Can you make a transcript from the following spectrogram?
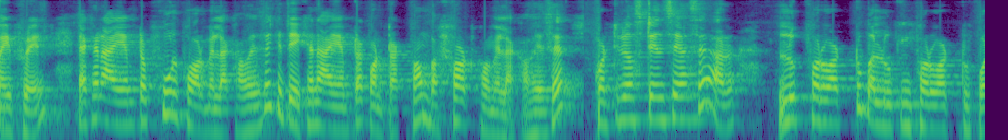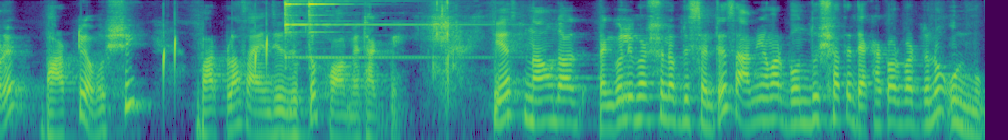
my friend এখানে আই এমটা ফুল ফর্মে লেখা হয়েছে, কিন্তু এখানে আই এমটা কন্ট্রাক্ট ফর্ম বা শর্ট ফর্মে লেখা হয়েছে। কন্টিনিউয়াস টেন্সে আছে আর লুক ফরওয়ার্ড টু বা লুকিং ফরওয়ার্ড টু পরে ভার্বটি অবশ্যই ভার্ব প্লাস আইএনজি যুক্ত ফর্মে থাকবে। Yes now the Bengali version of this sentence আমি আমার বন্ধুর সাথে দেখা করবার জন্য উন্মুখ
